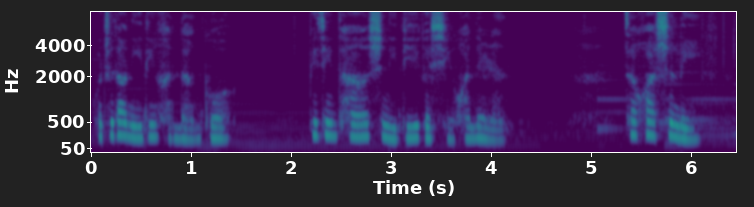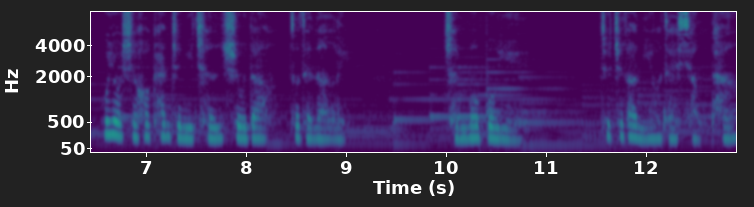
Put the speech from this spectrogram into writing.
我知道你一定很难过，毕竟他是你第一个喜欢的人。在画室里，我有时候看着你成熟的坐在那里，沉默不语，就知道你又在想他。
